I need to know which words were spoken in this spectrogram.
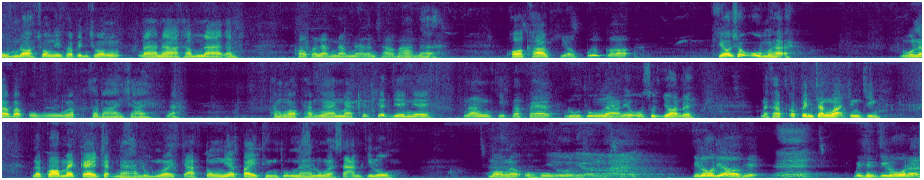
อุ่มเนาะช่วงนี้เขาเป็นช่วงหน้านาทำนากันเขากำลังดำนากันชาวบ้านนะฮะพอข้าวเขียวปุ๊บก็เขียวชอุ่มฮะดูแล้วแบบโอ้โหแบบสบายใจนะทำงอกทำงานมาเครียดๆเย็นใหญ่นั่งจิบกาแฟดูทุ่งนาเนี่ยโอ้สุดยอดเลยนะครับ ก็เป็นจังหวะจริง ๆ แล้วก็ไม่ไกลจากนาลุงด้วยจากตรงเนี้ยไปถึงทุ่งนาลุงอะสามกิโล มองแล้วโอ้โหโลเดียวละมั้งกิโลเดียวเหรอพี่เออ ไม่ถึงกิโลนะ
